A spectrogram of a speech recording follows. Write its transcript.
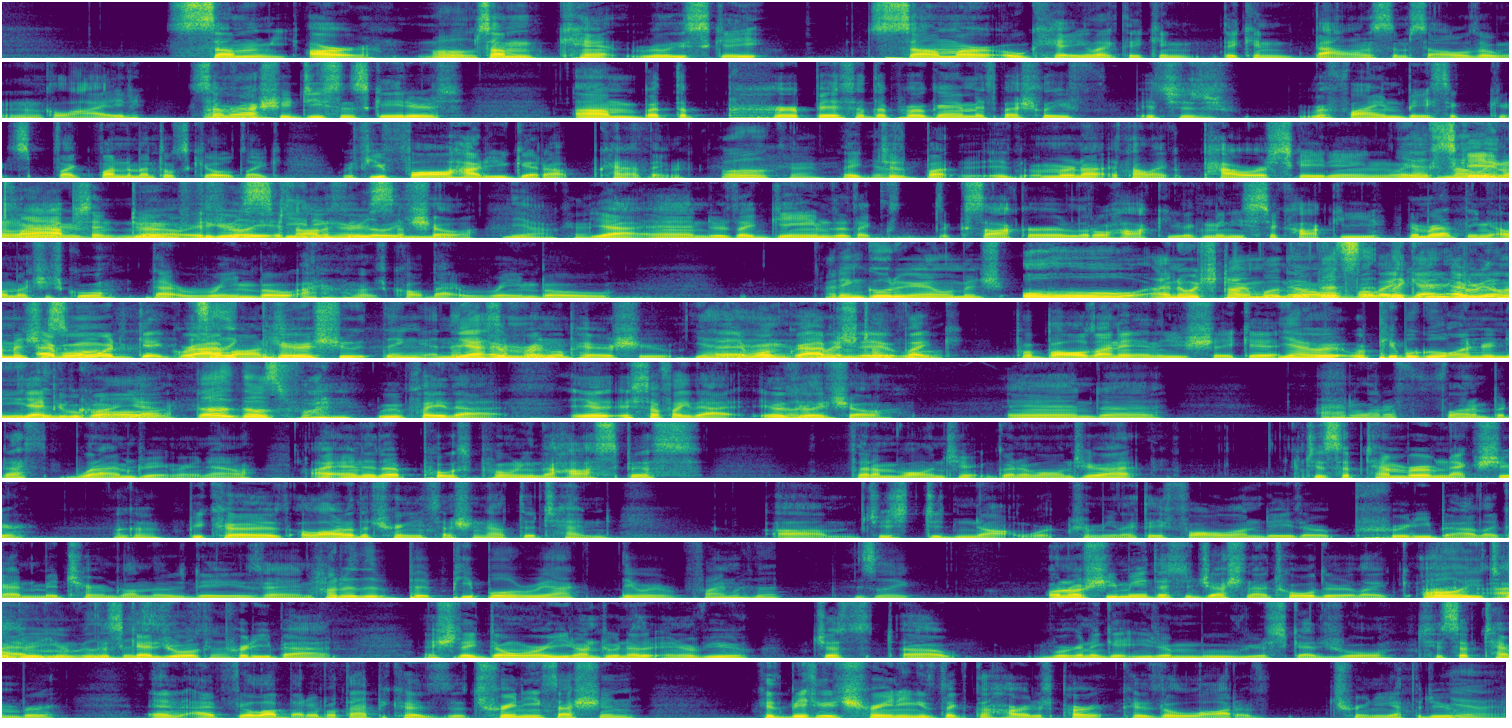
Some are. Oh, okay. Some can't really skate. Some are okay, like they can they can balance themselves and glide. Some are actually decent skaters. Um, but the purpose of the program, especially, f- it's just refine basic, like fundamental skills, like if you fall, how do you get up, kind of thing. Oh, okay. Like Yeah. just, but it, we're not. It's not like power skating, like yeah, skating like laps and no. It's figure really, it's skating honestly or really some- chill. Yeah, okay. Yeah, and there's like games that like like soccer, little hockey, like mini stick hockey. Remember that thing in elementary school? That rainbow. I don't know what it's called. That rainbow. I didn't go to your elementary. Oh, I know what you're talking about. though. That's but, like, at every you- elementary everyone school. would get grab like onto. parachute thing, and then yeah, some everyone, rainbow parachute. Yeah, and yeah, everyone yeah, grab it and like put balls on it and then you shake it. Yeah, where, where people go underneath. Yeah, people go- yeah. That, that was fun. We would play that. It, it's stuff like that. It was really Okay. chill, and uh, I had a lot of fun. But that's what I'm doing right now. I ended up postponing the hospice that I'm volunteer going to volunteer at to September of next year Okay. because a lot of the training sessions I have to attend um just did not work for me. Like they fall on days that were pretty bad. Like I had midterms on those days and How did the p- people react? They were fine with it. It's like, oh no, she made the suggestion. I told her like Oh, you told her I'm- you're really the schedule is pretty bad. And she's like, Don't worry, you don't do another interview. Just uh we're gonna get you to move your schedule to September. And I feel a lot better about that because the training session because basically training is like the hardest part because a lot of training you have to do. yeah, yeah.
